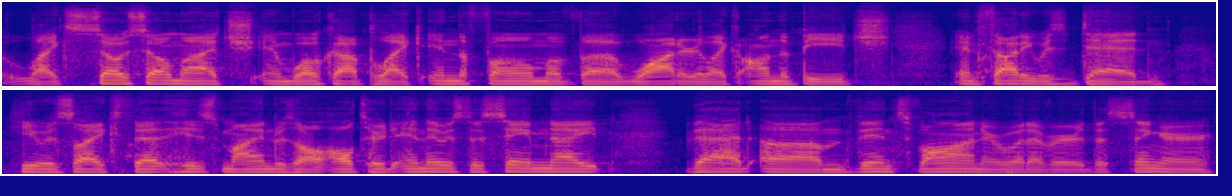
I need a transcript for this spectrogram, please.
like so so much and woke up like in the foam of the water like on the beach and thought he was dead. He was like that. His mind was all altered. And it was the same night that um, Vince Vaughn or whatever the singer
